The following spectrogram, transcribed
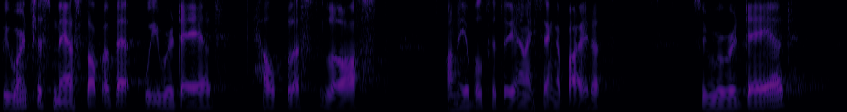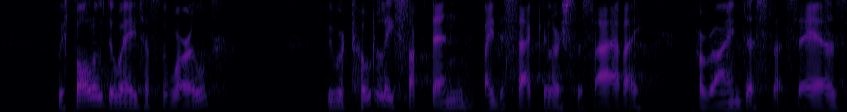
we weren't just messed up a bit, we were dead, helpless, lost, unable to do anything about it. So we were dead. We followed the ways of the world. We were totally sucked in by the secular society around us that says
